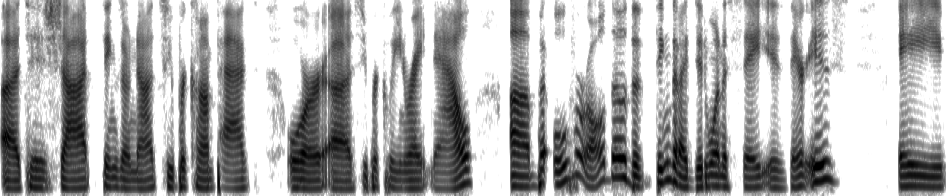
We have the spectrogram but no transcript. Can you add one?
uh, to his shot. Things are not super compact or uh, super clean right now. Uh, but overall, though, the thing that I did want to say is there is a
